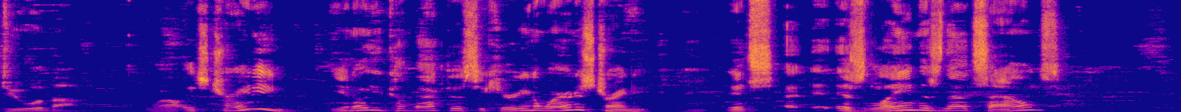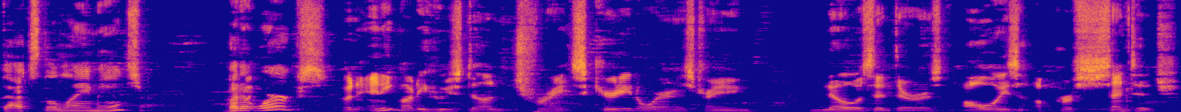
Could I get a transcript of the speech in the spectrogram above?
do about it? Well, it's training. You know, you come back to security and awareness training. It's as lame as that sounds. That's the lame answer, but it works. But anybody who's done tra- security and awareness training knows that there is always a percentage.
